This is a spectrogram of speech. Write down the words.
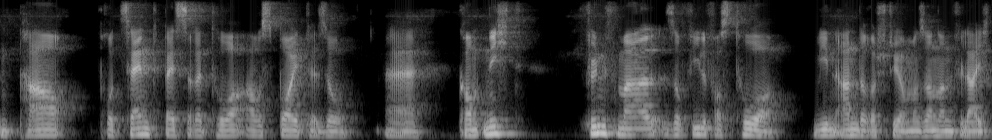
Ein paar Prozent bessere Torausbeute, so äh, kommt nicht fünfmal so viel vors Tor wie ein anderer Stürmer, sondern vielleicht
